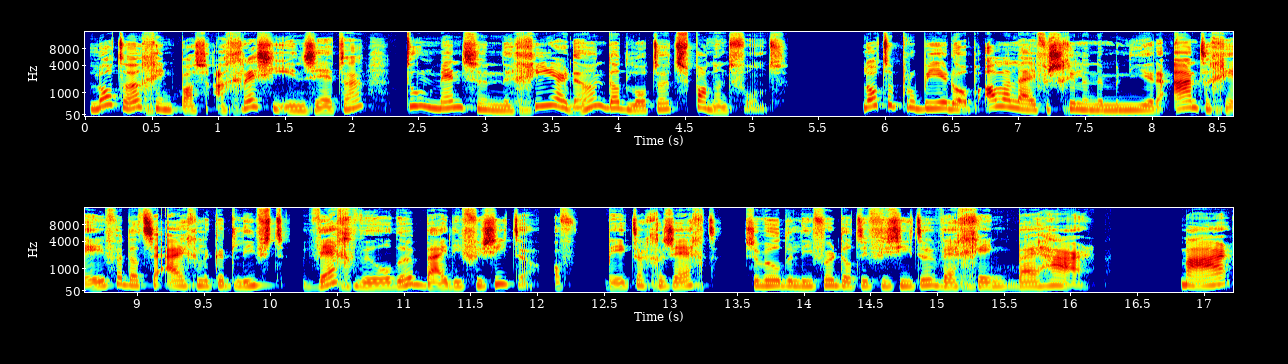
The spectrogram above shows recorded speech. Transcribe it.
Lotte ging pas agressie inzetten toen mensen negeerden dat Lotte het spannend vond. Lotte probeerde op allerlei verschillende manieren aan te geven dat ze eigenlijk het liefst weg wilde bij die visite. Of beter gezegd, ze wilde liever dat die visite wegging bij haar. Maar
